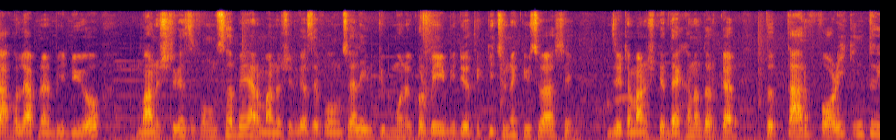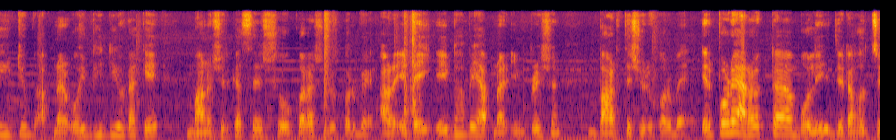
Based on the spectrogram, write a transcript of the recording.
তাহলে আপনার ভিডিও মানুষের কাছে পৌঁছাবে আর মানুষের কাছে পৌঁছালে ইউটিউব মনে করবে এই ভিডিওতে কিছু না কিছু আসে যেটা মানুষকে দেখানো দরকার। তো তারপরেই কিন্তু ইউটিউব আপনার ওই ভিডিওটাকে মানুষের কাছে শো করা শুরু করবে আর এটাই এইভাবে আপনার ইমপ্রেশন বাড়তে শুরু করবে। এরপরে আরও একটা বলি, যেটা হচ্ছে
